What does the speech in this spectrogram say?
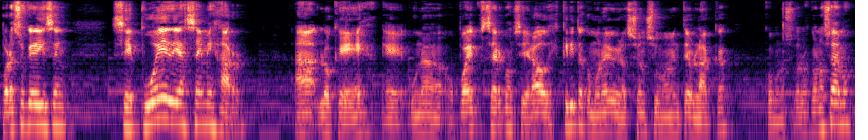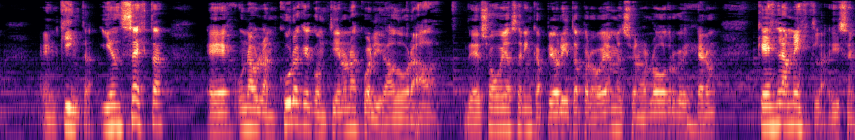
Por eso que dicen, se puede asemejar a lo que es eh, una, o puede ser considerado descrita como una vibración sumamente blanca, como nosotros lo conocemos, en quinta. Y en sexta es una blancura que contiene una cualidad dorada. De eso voy a hacer hincapié ahorita, pero voy a mencionar lo otro que dijeron, que es la mezcla. Dicen,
